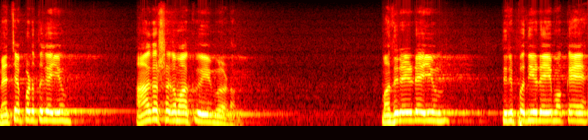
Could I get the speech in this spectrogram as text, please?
മെച്ചപ്പെടുത്തുകയും ആകർഷകമാക്കുകയും വേണം. മധുരയുടെയും തിരുപ്പതിയുടെയും ഒക്കെ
